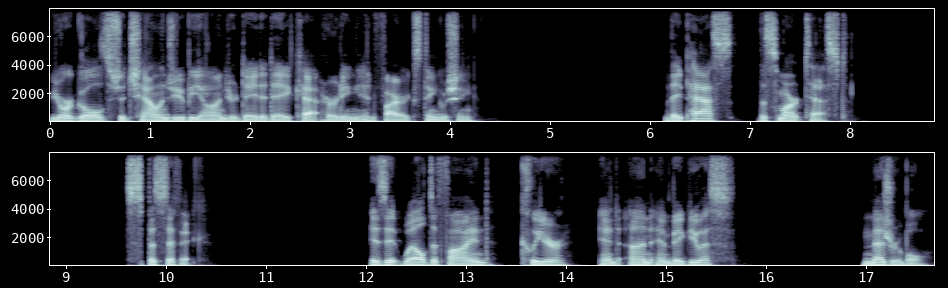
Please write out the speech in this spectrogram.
Your goals should challenge you beyond your day to day cat herding and fire extinguishing. They pass the SMART test. Specific. Is it well defined, clear, and unambiguous? Measurable.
